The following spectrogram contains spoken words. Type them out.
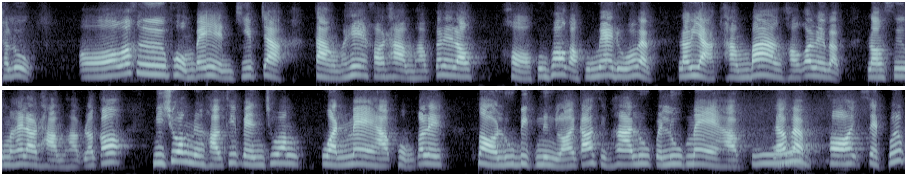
คะลูก อ๋อ ก็คือผมไปเห็นคลิปจากต่างประเทศเขาทำครับ ก็เลยลองขอคุณพ่อกับคุณแม่ดูว่าแบบ เราอยากทำบ้างเขาก็เลยแบบลองซื้อมาให้เราทำครับ แล้วก็ มีช่วงหนึ่งครับที่เป็นช่วงวันแม่ครับผมก็เลยต่อรูบิก 195 ลูกเป็นรูปแม่ครับโอ้แล้วแบบพอเสร็จปุ๊บ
